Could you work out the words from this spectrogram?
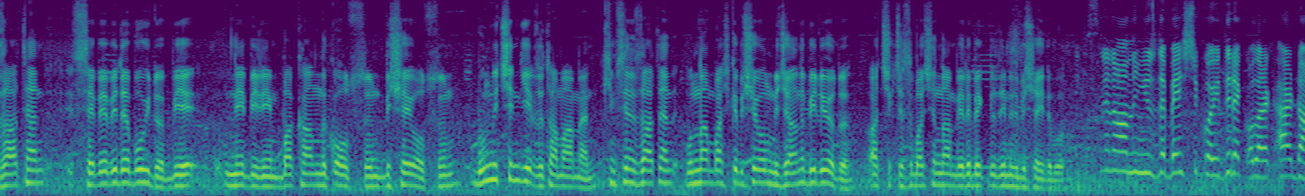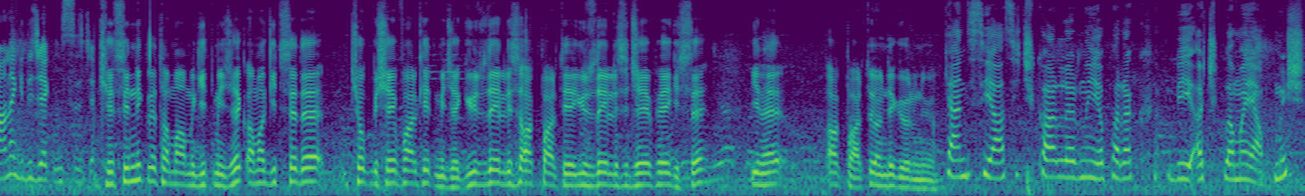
Zaten sebebi de buydu. Bir ne bileyim bakanlık olsun, bir şey olsun. Bunun için girdi tamamen. Kimsenin zaten bundan başka bir şey olmayacağını biliyordu. Açıkçası başından beri beklediğimiz bir şeydi bu. Sinan Oğan'ın %5'lik oyu direkt olarak Erdoğan'a gidecek mi sizce? Kesinlikle tamamı gitmeyecek ama gitse de çok bir şey fark etmeyecek. %50'si AK Parti'ye, %50'si CHP'ye gitse yine AK Parti önde görünüyor. kendi siyasi çıkarlarını yaparak bir açıklama yapmış.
